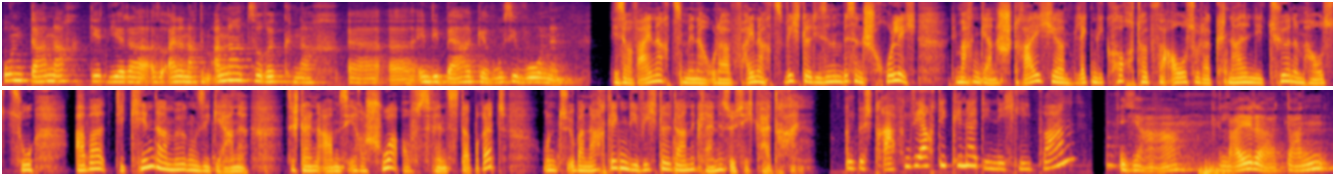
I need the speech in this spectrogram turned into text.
Und danach geht jeder, also einer nach dem anderen, zurück nach, äh, äh, in die Berge, wo sie wohnen. Diese Weihnachtsmänner oder Weihnachtswichtel, die sind ein bisschen schrullig. Die machen gern Streiche, lecken die Kochtöpfe aus oder knallen die Türen im Haus zu. Aber die Kinder mögen sie gerne. Sie stellen abends ihre Schuhe aufs Fensterbrett und über Nacht legen die Wichtel da eine kleine Süßigkeit rein. Und bestrafen sie auch die Kinder, die nicht lieb waren? Ja, leider. Dann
